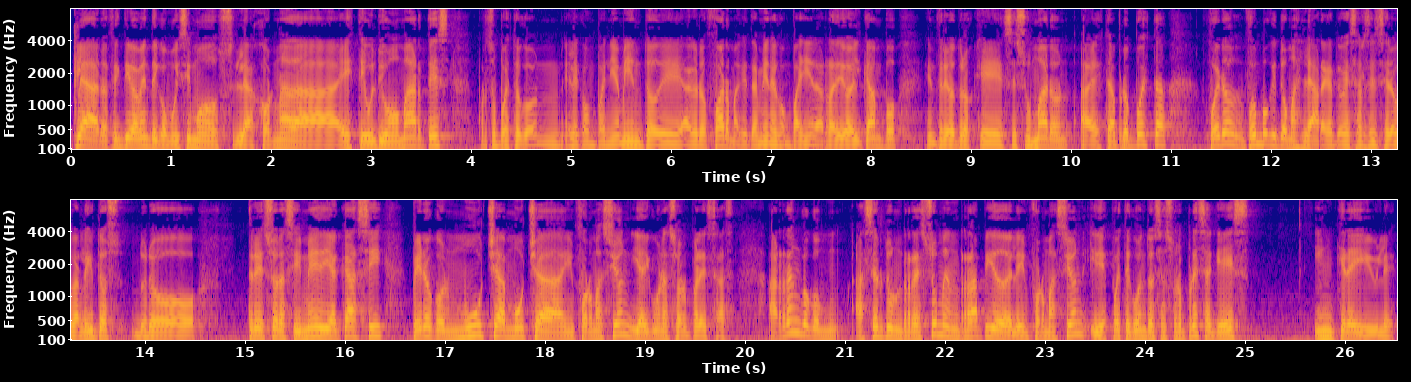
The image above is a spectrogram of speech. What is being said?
Claro, efectivamente, como hicimos la jornada este último martes, por supuesto con el acompañamiento de Agrofarma, que también acompaña la Radio del Campo, entre otros que se sumaron a esta propuesta, fueron, fue un poquito más larga, te voy a ser sincero, Carlitos, duró tres horas y media casi, pero con mucha, mucha información y algunas sorpresas. Arranco con hacerte un resumen rápido de la información y después te cuento esa sorpresa que es increíble.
